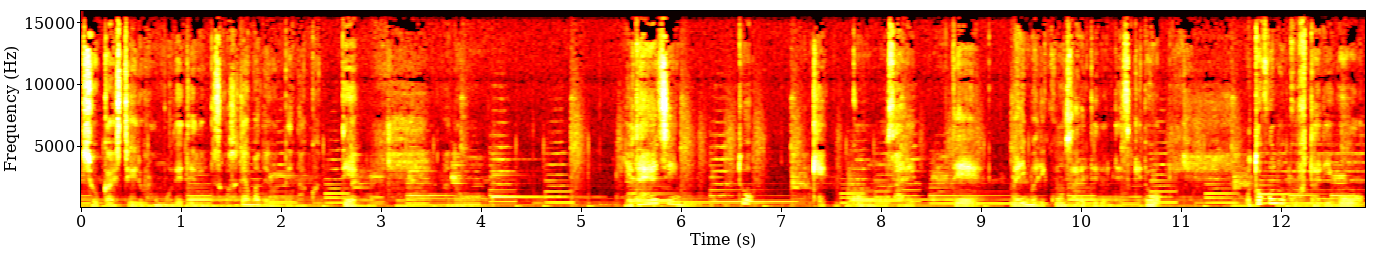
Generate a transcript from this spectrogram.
紹介している本も出てるんですがそれはまだ読んでなくってあのユダヤ人と結婚をされて、まあ、今離婚されてるんですけど男の子2人を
